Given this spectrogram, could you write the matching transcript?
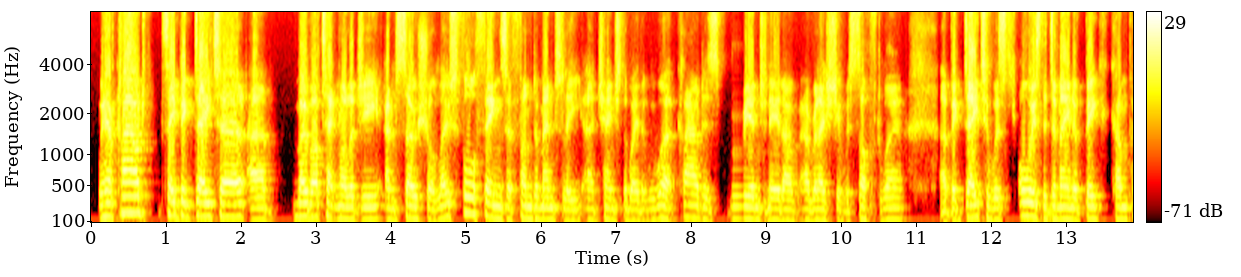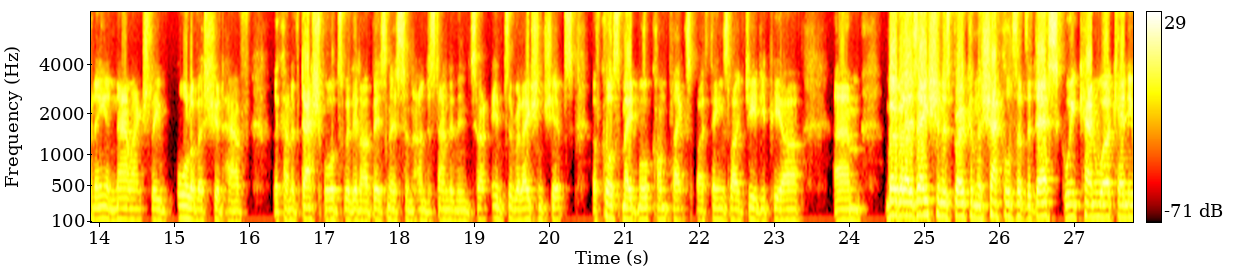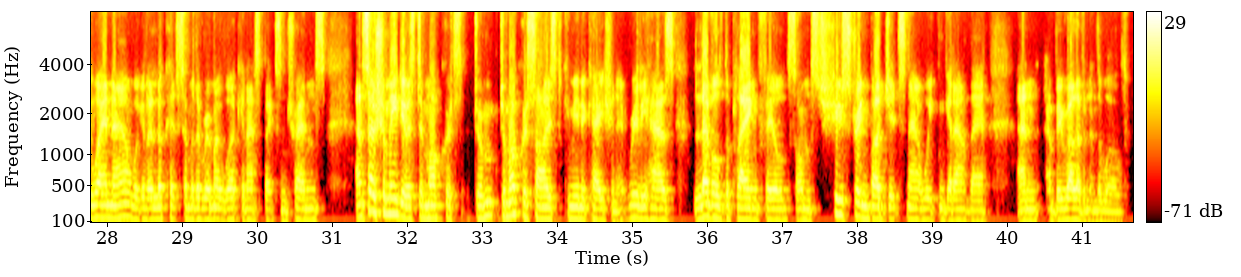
we have cloud, say big data, uh, mobile technology, and social. Those four things have fundamentally uh, changed the way that we work. Cloud has re-engineered our, our relationship with software. Uh, big data was always the domain of big company, and now actually all of us should have the kind of dashboards within our business and understanding into, into relationships. Of course, made more complex by things like GDPR um, mobilization has broken the shackles of the desk. We can work anywhere now. We're going to look at some of the remote working aspects and trends. And social media has democratized communication. It really has leveled the playing fields on shoestring budgets. Now we can get out there and, and be relevant in the world.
